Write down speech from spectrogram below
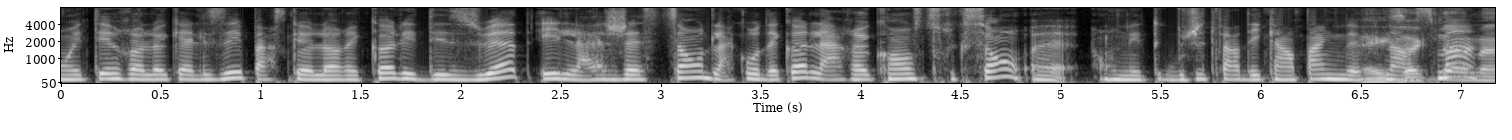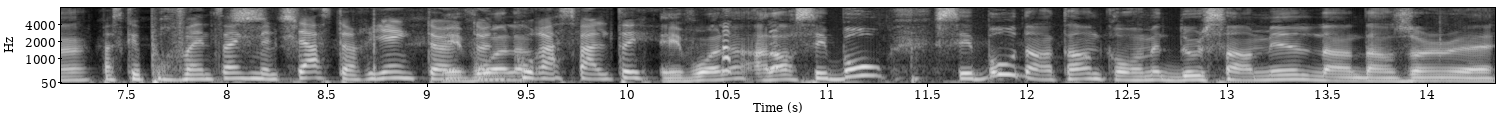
ont été relocalisés parce que leur école est désuète et la gestion de la cour d'école, la reconstruction, euh, on est obligé de faire des campagnes de financement. Exactement. Parce que pour 25 000 t'as rien, t'as voilà. une cour asphaltée. Et voilà. Alors c'est beau, c'est beau d'entendre qu'on va mettre 200 000 dans, dans un euh,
